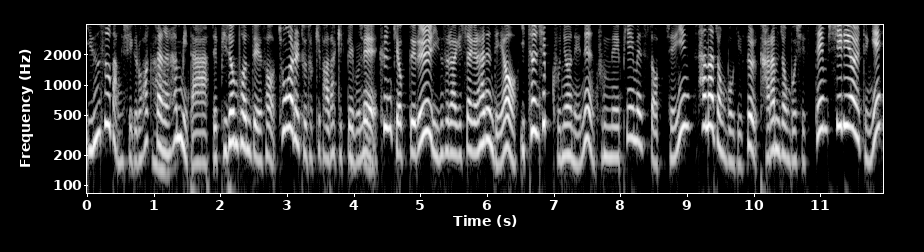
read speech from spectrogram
인수 방식으로 확장을 아. 합니다. 이제 비전 펀드에서 총알을 두둑히 받았기 때문에 큰 기업들을 인수를 하기 시작을 하는데요. 2019년에는 국내 PMS 업체인 산하정보기술, 가람정보시스템, 시리얼 등의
